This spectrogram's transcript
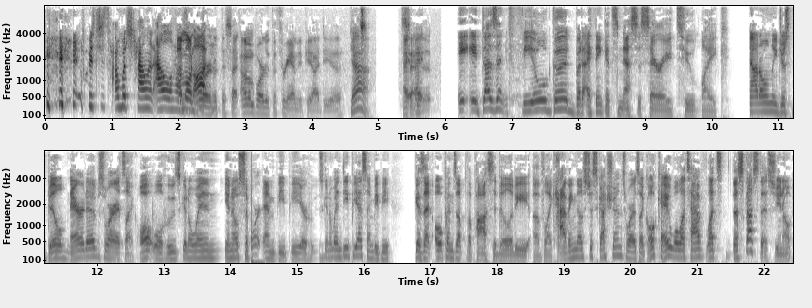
which is how much talent owl has I'm on gotten board with this. I'm on board with the three MVP idea. Yeah. I- Send I- it. it, it doesn't feel good, but I think it's necessary to like not only just build narratives where it's like, oh, well, who's gonna win, you know, support MVP or who's gonna win DPS MVP, because that opens up the possibility of like having those discussions where it's like, okay, well, let's have let's discuss this. You know,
